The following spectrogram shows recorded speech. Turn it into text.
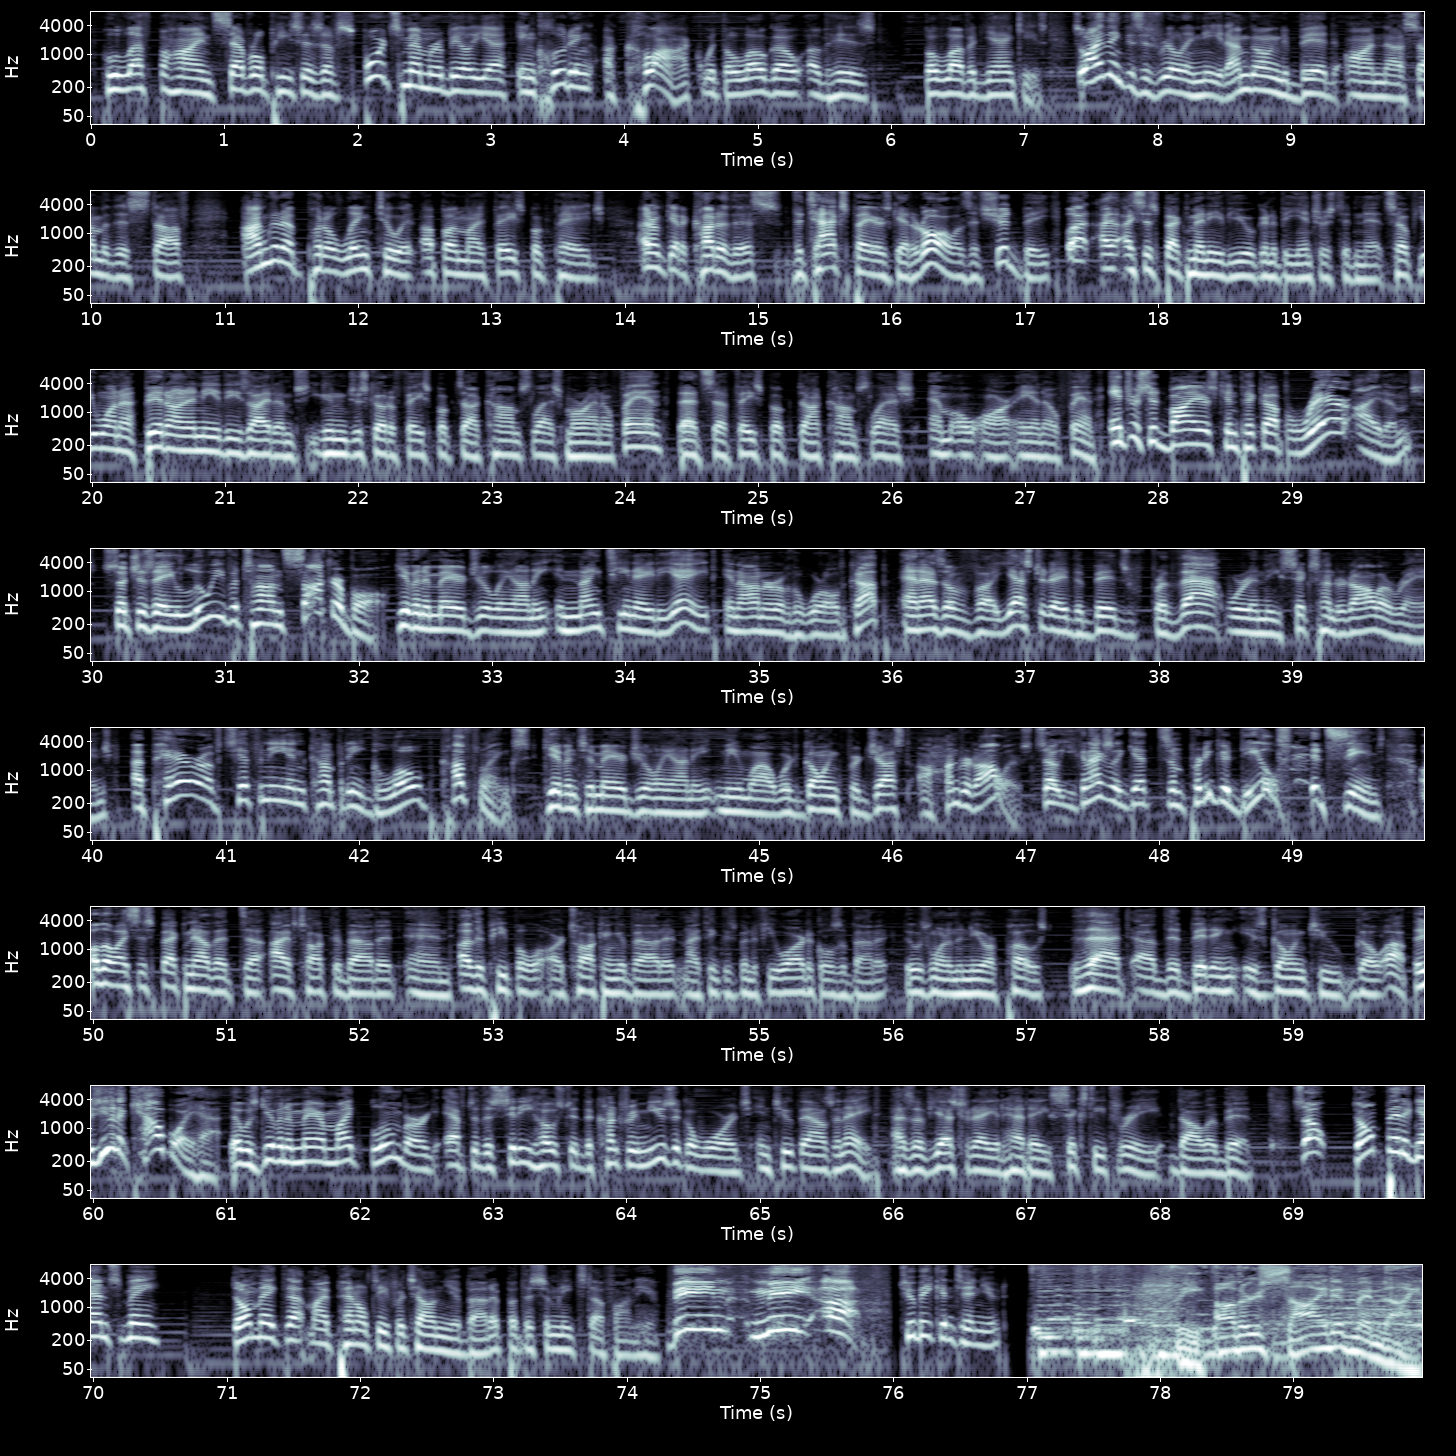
who left behind several pieces of sports memorabilia, including a clock with the logo of his beloved Yankees. So I think this is really neat. I'm going to bid on uh, some of this stuff. I'm going to put a link to it up on my Facebook page. I don't get a cut of this. The taxpayers get it all, as it should be. But I, I suspect many of you are going to be interested in it. So if you want to bid on any of these items, you can just go to facebook.com slash Morano fan. That's uh, facebook.com slash M-O-R-A-N-O fan. Interested buyers can pick up rare items, such as a Louis Vuitton soccer ball given to Mayor Giuliani in 1988 in honor of the World Cup. And as of uh, yesterday, the bids for that were in the $600 range. A pair of Tiffany and Company Globe cufflinks given to Mayor Giuliani, meanwhile, we're going for just $100. So you can actually get some pretty good deals, it seems. Although I suspect now that uh, I've talked about it and other people are talking about it, and I think there's been a few articles about it, there was one in the New York Post, that uh, the bidding is going to go up. There's even a cowboy hat that was given to Mayor Mike Bloomberg after the city hosted the Country Music Awards in 2008. As of yesterday, it had a $63 bid. So don't bid against me. Don't make that my penalty for telling you about it, but there's some neat stuff on here. Beam me up. To be continued. The Other Side of Midnight.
